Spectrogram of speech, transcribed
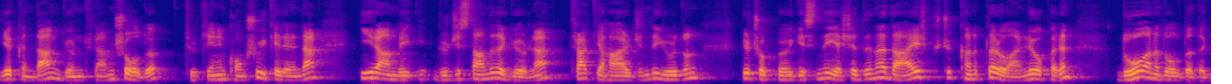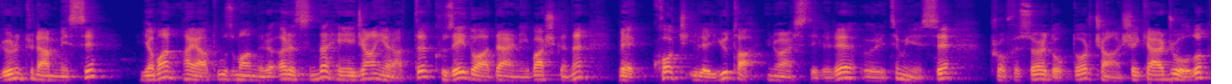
yakından görüntülenmiş oldu. Türkiye'nin komşu ülkelerinden İran ve Gürcistan'da da görülen Trakya haricinde yurdun birçok bölgesinde yaşadığına dair küçük kanıtlar olan leoparın Doğu Anadolu'da da görüntülenmesi yaban hayatı uzmanları arasında heyecan yarattı. Kuzey Doğa Derneği Başkanı ve Koç ile Utah Üniversiteleri öğretim üyesi Profesör Doktor Çağan Şekercioğlu,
